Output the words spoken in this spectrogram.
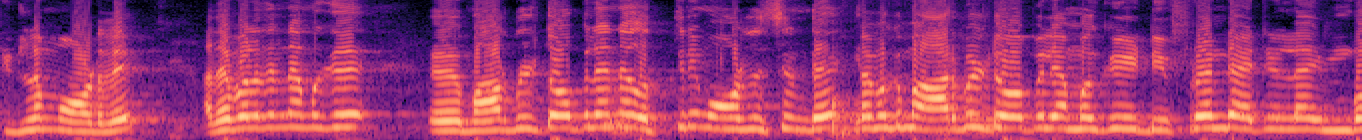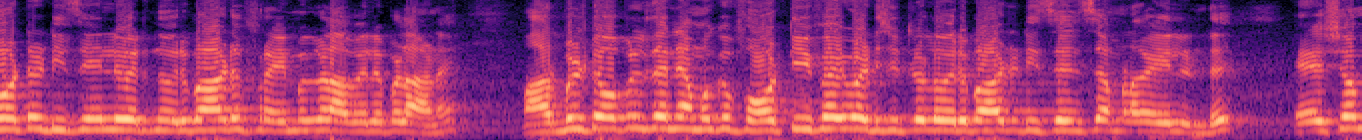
കിഡ്ലം മോഡൽ അതേപോലെ തന്നെ നമുക്ക് മാർബിൾ ടോപ്പിൽ തന്നെ ഒത്തിരി മോഡൽസ് ഉണ്ട്. നമുക്ക് മാർബിൾ ടോപ്പിൽ നമുക്ക് ഡിഫറെന്റ് ആയിട്ടുള്ള ഇമ്പോർട്ടഡ് ഡിസൈനിൽ വരുന്ന ഒരുപാട് ഫ്രെയിമുകൾ അവൈലബിൾ ആണ്. മാർബിൾ ടോപ്പിൽ തന്നെ നമുക്ക് ഫോർട്ടി ഫൈവ് അടിച്ചിട്ടുള്ള ഒരുപാട് ഡിസൈൻസ് നമ്മളെ കയ്യിലുണ്ട്. ഏകദേശം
